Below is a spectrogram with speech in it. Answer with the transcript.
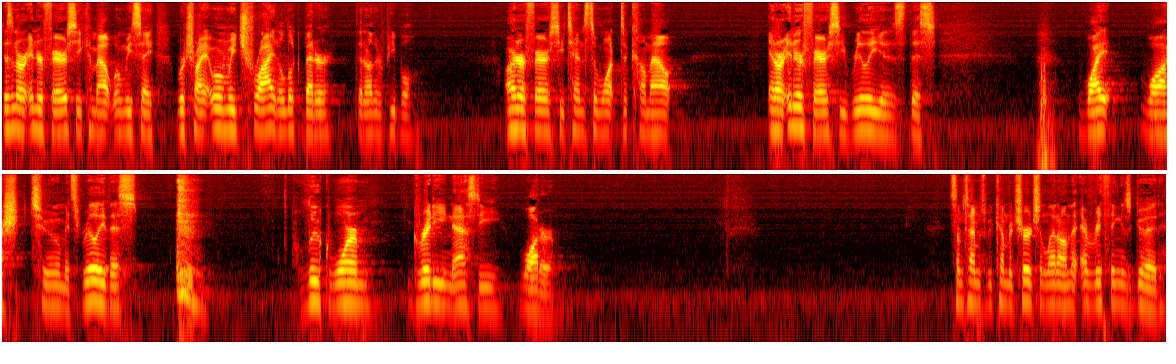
Doesn't our inner Pharisee come out when we say we're trying, when we try to look better than other people? Our inner Pharisee tends to want to come out, and our inner Pharisee really is this whitewashed tomb. It's really this lukewarm, gritty, nasty water. Sometimes we come to church and let on that everything is good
